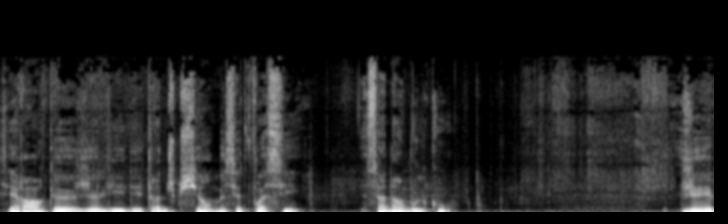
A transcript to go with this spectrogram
C'est rare que je lis des traductions, mais cette fois-ci, ça n'en vaut le coup. je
